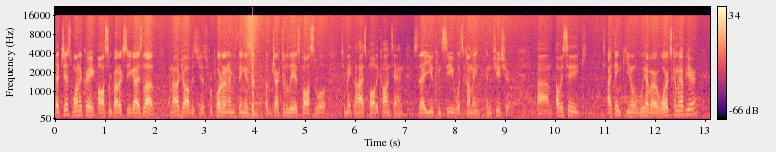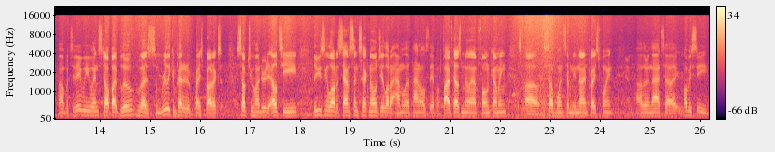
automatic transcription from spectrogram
that just want to create awesome products that you guys love. And our job is just report on everything as objectively as possible to make the highest quality content so that you can see what's coming in the future. Um, obviously, I think you know we have our awards coming up here. Uh, but today we went stopped by BLU, who has some really competitive price products, sub 200 LTE. They're using a lot of Samsung technology, a lot of AMOLED panels. They have a 5,000 milliamp phone coming, uh, sub 179 price point. Other than that, uh, obviously,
